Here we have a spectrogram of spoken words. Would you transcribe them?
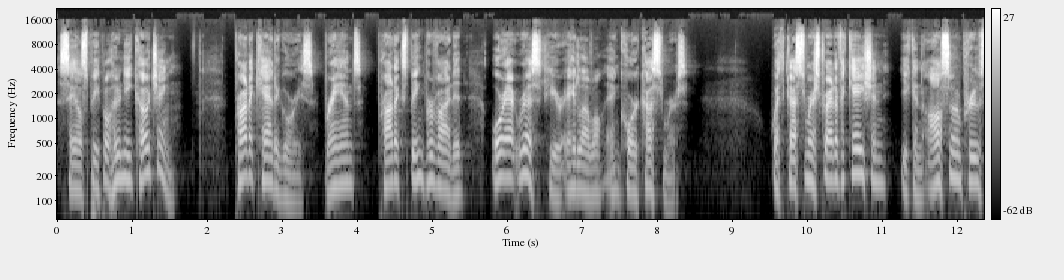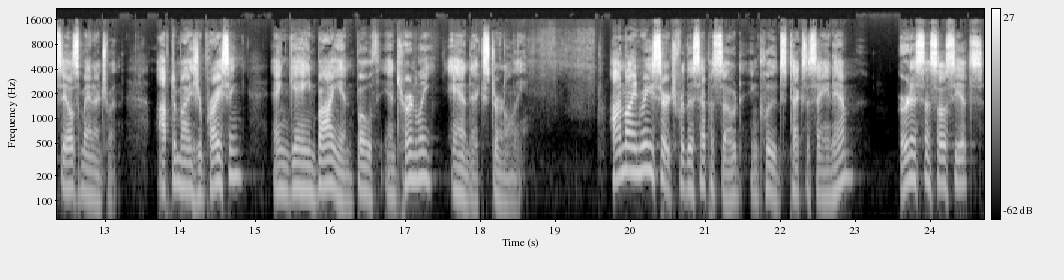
salespeople who need coaching, product categories, brands, products being provided, or at risk to your A level and core customers. With customer stratification, you can also improve sales management, optimize your pricing, and gain buy-in both internally and externally. Online research for this episode includes Texas A&M, Ernest Associates,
